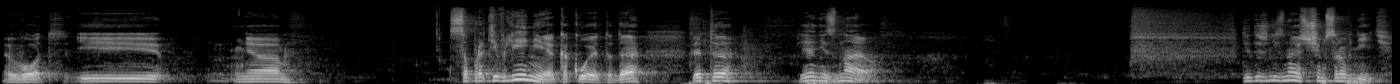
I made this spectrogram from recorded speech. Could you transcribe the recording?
Вот. И э, сопротивление какое-то, да, это, я не знаю, Я даже не знаю, с чем сравнить.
